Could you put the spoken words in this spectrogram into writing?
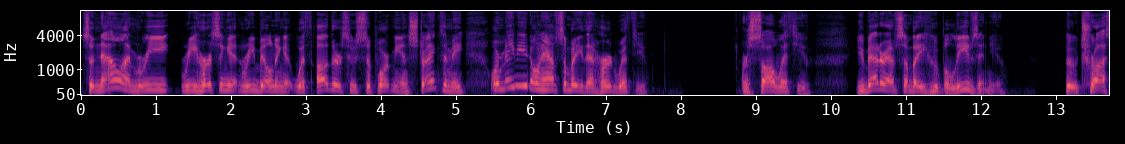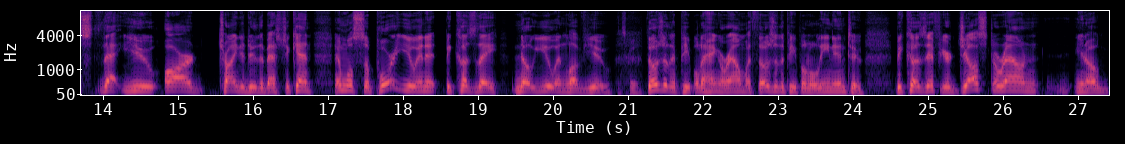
so now I'm re rehearsing it and rebuilding it with others who support me and strengthen me. Or maybe you don't have somebody that heard with you or saw with you. You better have somebody who believes in you, who trusts that you are trying to do the best you can and will support you in it because they know you and love you. That's good. Those are the people to hang around with. Those are the people to lean into. Because if you're just around, you know,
